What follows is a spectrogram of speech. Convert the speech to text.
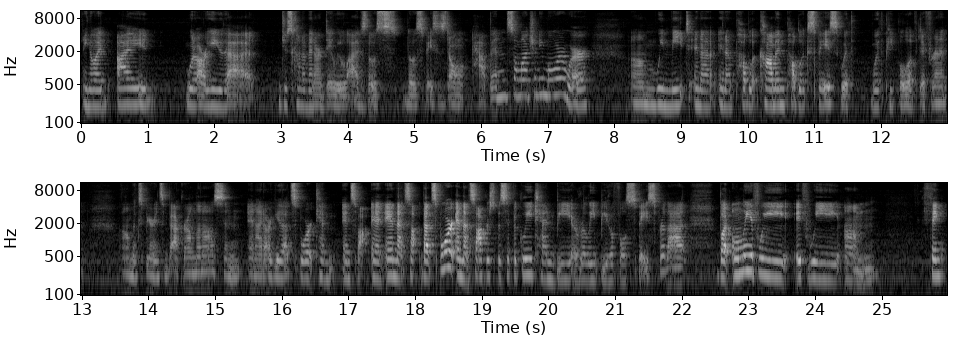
you know, I I would argue that just kind of in our daily lives, those those spaces don't happen so much anymore, where um, we meet in a in a public common public space with with people of different um, experience and background than us, and, and I'd argue that sport can and and, and that so- that sport and that soccer specifically can be a really beautiful space for that, but only if we if we um, think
